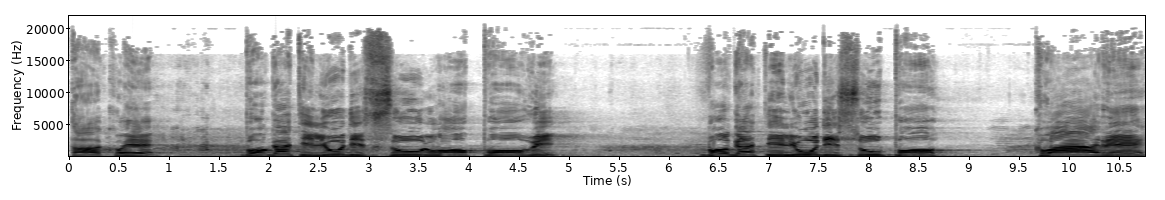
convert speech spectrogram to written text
Tako je. Bogati ljudi su lopovi. Bogati ljudi su pokvareni.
